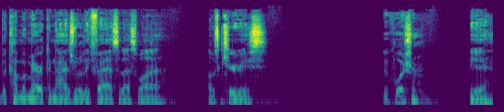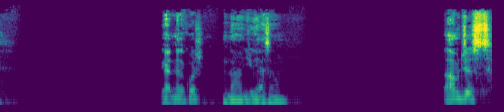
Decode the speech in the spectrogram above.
become Americanized really fast. So that's why I was curious. Good question. Yeah. You got another question? No, you got some? I'm just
